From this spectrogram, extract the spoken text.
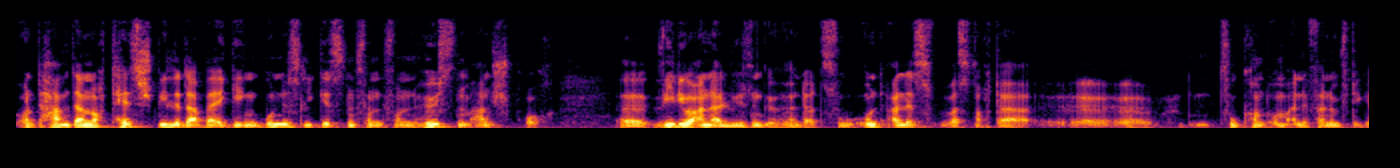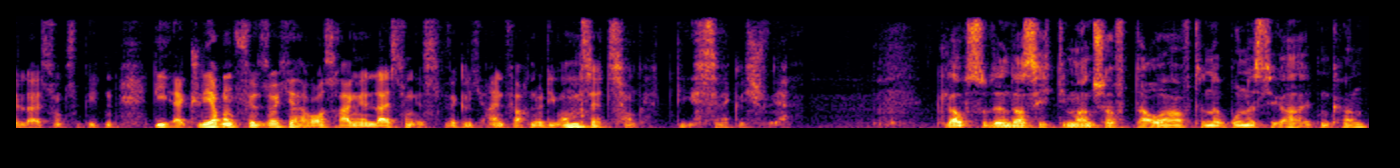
und haben dann noch Testspiele dabei gegen Bundesligisten von, von höchstem Anspruch. Äh, Videoanalysen gehören dazu und alles, was noch da äh, äh, zukommt, um eine vernünftige Leistung zu bieten. Die Erklärung für solche herausragenden Leistungen ist wirklich einfach, nur die Umsetzung, die ist wirklich schwer. Glaubst du denn, dass sich die Mannschaft dauerhaft in der Bundesliga halten kann?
